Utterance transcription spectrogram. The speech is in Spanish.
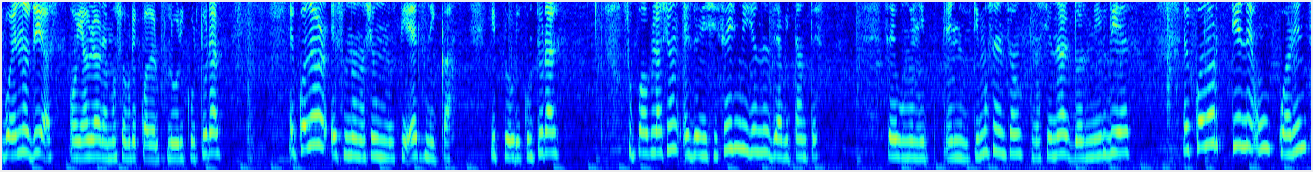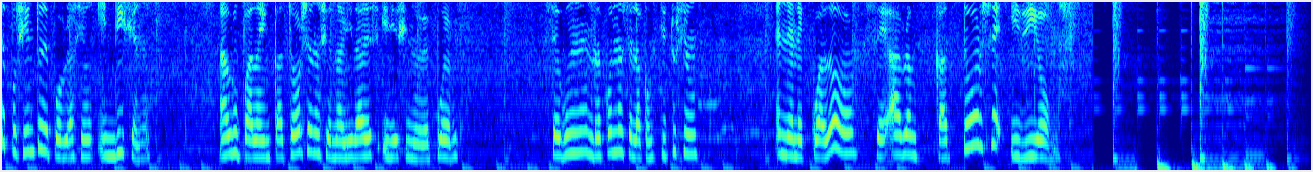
Buenos días, hoy hablaremos sobre Ecuador pluricultural. Ecuador es una nación multiétnica y pluricultural. Su población es de 16 millones de habitantes. Según el, último censo nacional 2010, Ecuador tiene un 40% de población indígena, agrupada en 14 nacionalidades y 19 pueblos. Según reconoce la Constitución, en el Ecuador se hablan 14 idiomas.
